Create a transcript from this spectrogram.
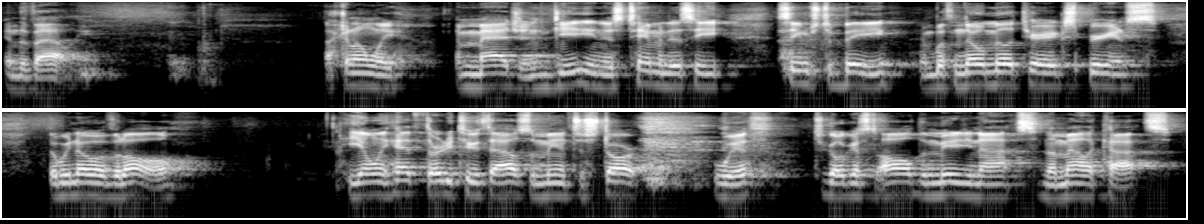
in the valley. I can only imagine Gideon, as timid as he seems to be, and with no military experience that we know of at all, he only had 32,000 men to start with to go against all the Midianites and the Amalekites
